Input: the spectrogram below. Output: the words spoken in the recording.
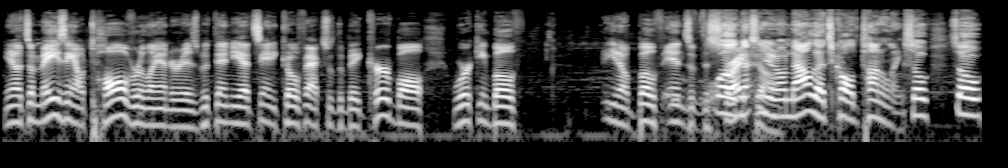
you know, it's amazing how tall Verlander is, but then you had Sandy Koufax with the big curveball working both you know both ends of the strike well, zone. You know now that's called tunneling. So so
